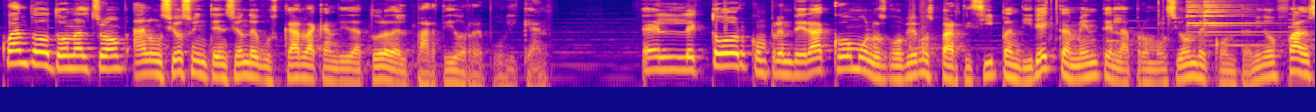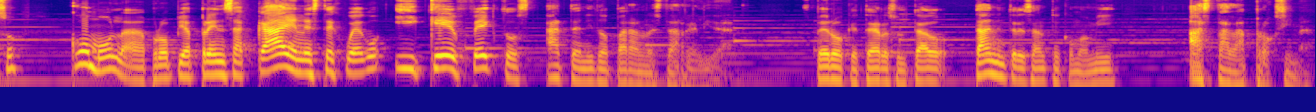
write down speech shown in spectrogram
cuando Donald Trump anunció su intención de buscar la candidatura del Partido Republicano. El lector comprenderá cómo los gobiernos participan directamente en la promoción de contenido falso, cómo la propia prensa cae en este juego y qué efectos ha tenido para nuestra realidad. Espero que te haya resultado tan interesante como a mí. Hasta la próxima.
